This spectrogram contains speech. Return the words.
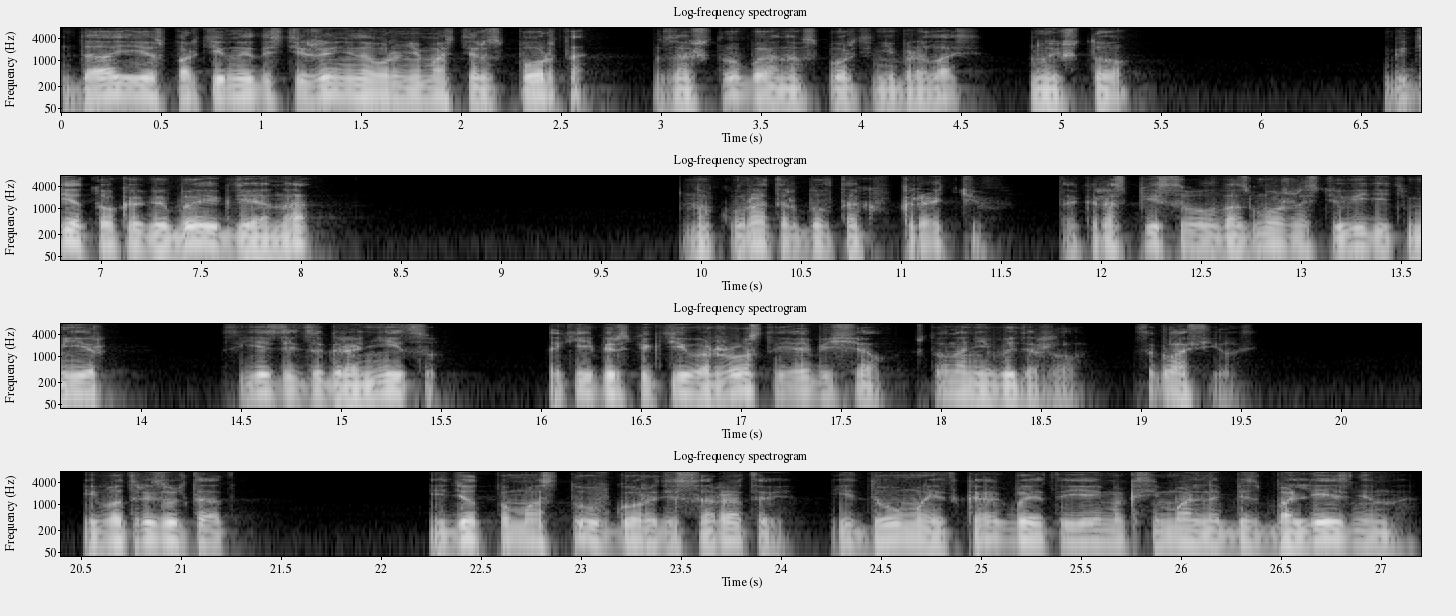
Да, ее спортивные достижения на уровне мастера спорта. За что бы она в спорте не бралась? Ну и что? Где то КГБ и где она? Но куратор был так вкрадчив, так расписывал возможность увидеть мир, съездить за границу. Такие перспективы роста я обещал, что она не выдержала. Согласилась. И вот результат. Идет по мосту в городе Саратове, и думает, как бы это ей максимально безболезненно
